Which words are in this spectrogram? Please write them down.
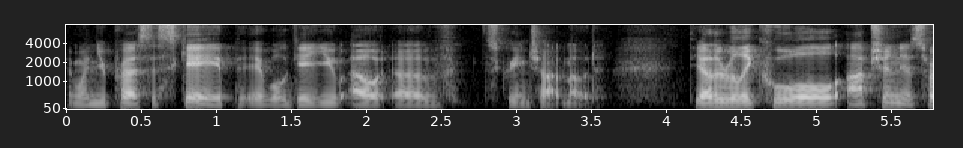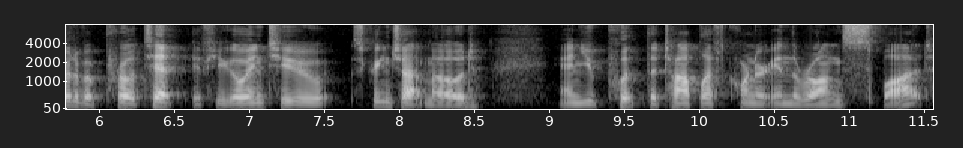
and when you press escape, it will get you out of screenshot mode. The other really cool option is sort of a pro tip. If you go into screenshot mode and you put the top left corner in the wrong spot,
